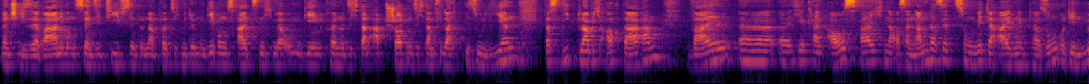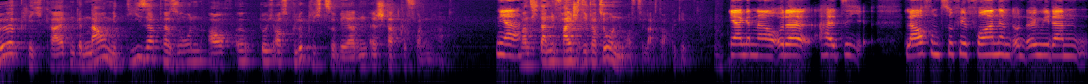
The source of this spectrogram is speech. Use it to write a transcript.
Menschen, die sehr wahrnehmungssensitiv sind und dann plötzlich mit dem Umgebungsreiz nicht mehr umgehen können und sich dann abschotten, sich dann vielleicht isolieren. Das liegt, glaube ich, auch daran, weil äh, äh hier keine ausreichende Auseinandersetzung mit der eigenen Person und den Möglichkeiten, genau mit dieser Person auch äh, durchaus glücklich zu werden, äh, stattgefunden hat ja. man sich dann in falsche Situationen oft vielleicht auch begibt. Ja, genau. Oder halt sich laufend zu viel vornimmt und irgendwie dann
